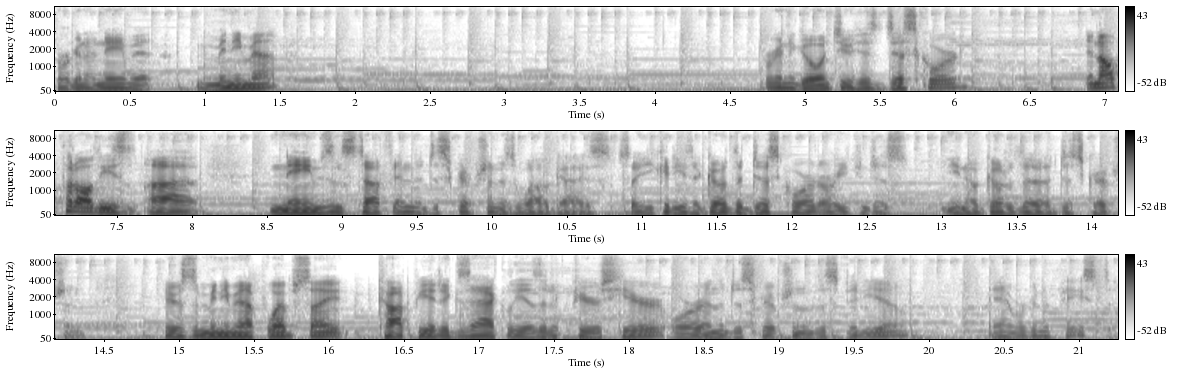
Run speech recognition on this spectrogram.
We're going to name it minimap. We're going to go into his Discord. And I'll put all these uh, names and stuff in the description as well, guys. So you could either go to the Discord or you can just, you know, go to the description. Here's the minimap website. Copy it exactly as it appears here or in the description of this video and we're going to paste it.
